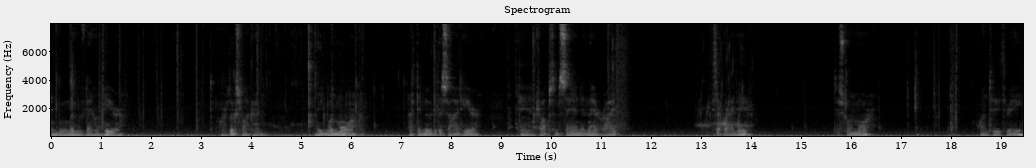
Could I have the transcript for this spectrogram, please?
And we'll move down here where it looks like I need one more. I can move to the side here and drop some sand in there, right? Is that what I need? Just one more. One, two, three.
